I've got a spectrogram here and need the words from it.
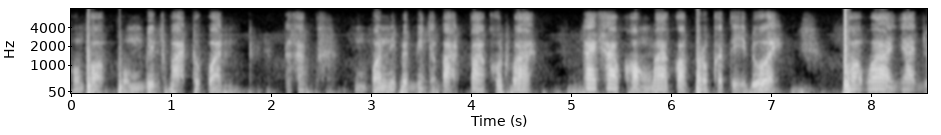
ผมเพราะผมบิณฑบาตทุกวันนะครับ วันนี้ไปบิณฑบาตปรากฏว่า ได้ข้าวของมากกว่าปกติด้วย เพราะว่าญาติโย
